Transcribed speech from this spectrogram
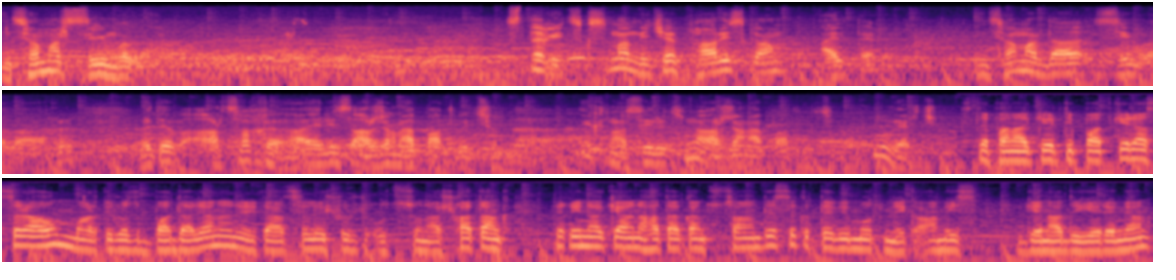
Ինձ համար սիմվոլ է։ Ստեղից սկսում եմ միջև Փարիզ կամ այլ տեղեր ինձ համար դա սիմվոլ է, որովհետև Արցախը հայերից արժանապատվություն է, ինքնասիրությունը արժանապատվություն ու վերջ։ Ստեփանակերտի պատկերասրահում Մարտիրոս Բադալյանը ներկայացրել է շուրջ 80 աշխատանք։ Հեղինակի անհատական ցուցահանդեսը կտևի մոտ 1 ամիս։ Գենադի Երեմյան,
